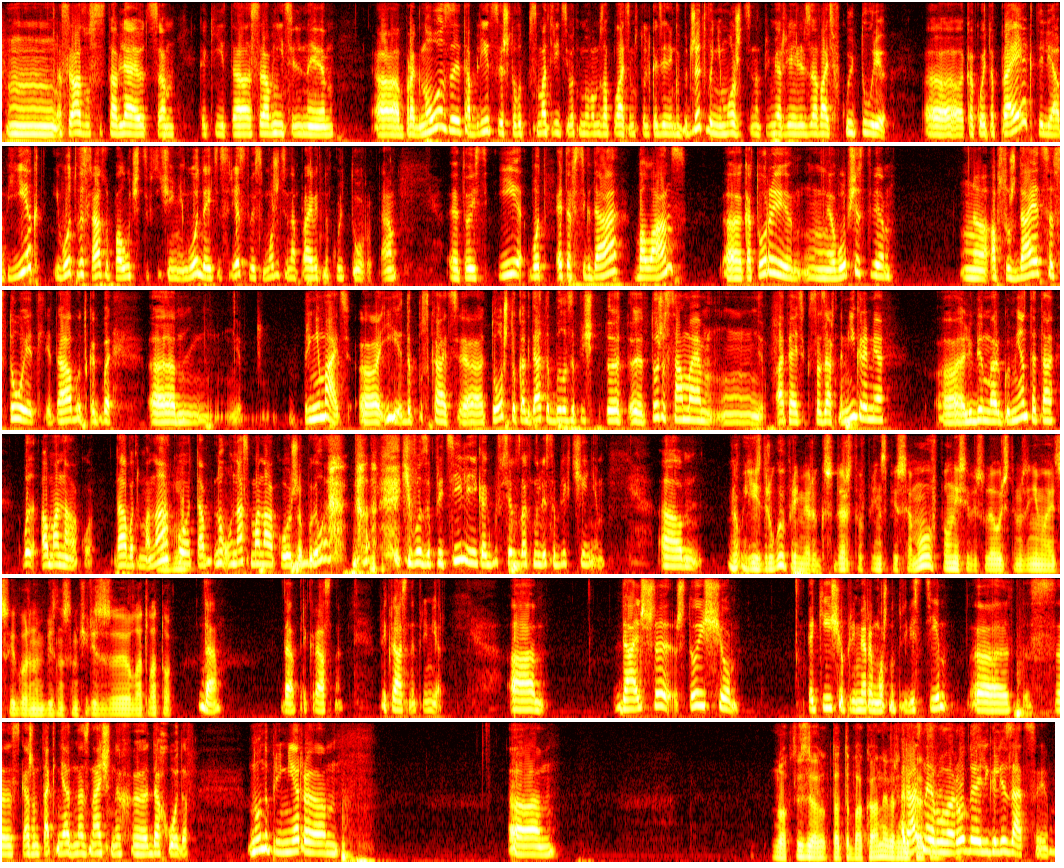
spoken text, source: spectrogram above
м, сразу составляются какие-то сравнительные э, прогнозы, таблицы, что вот посмотрите, вот мы вам заплатим столько денег в бюджет, вы не можете, например, реализовать в культуре какой-то проект или объект, и вот вы сразу получите в течение года эти средства и сможете направить на культуру. да. Э, То есть, и вот это всегда баланс, э, который в обществе э, обсуждается, стоит ли, да, вот как бы эм, принимать э, и допускать э, то, что когда-то было запрещено. Э, э, То же самое, опять с азартными играми, э, любимый аргумент – это вот о Монако. Да, вот Монако, там, ну, у нас Монако уже было, да, его запретили, и как бы все вздохнули с облегчением. Ну, есть другой пример. Государство, в принципе, само вполне себе с удовольствием занимается игорным бизнесом через э, лат-лото. Да, да, прекрасно. Прекрасный пример. Дальше, что еще? Какие еще примеры можно привести э, с, скажем так, неоднозначных э, доходов? Ну, например, Ну, акцизы от табака наверняка. разного рода легализации.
